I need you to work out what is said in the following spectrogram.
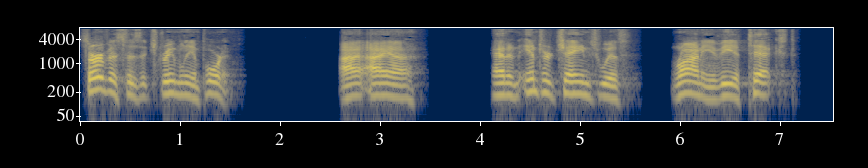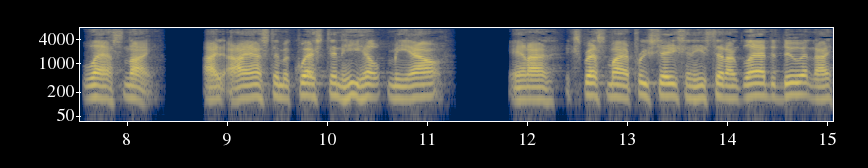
Service is extremely important. I, I uh, had an interchange with Ronnie via text last night. I, I asked him a question. He helped me out, and I expressed my appreciation. He said, I'm glad to do it. And I,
